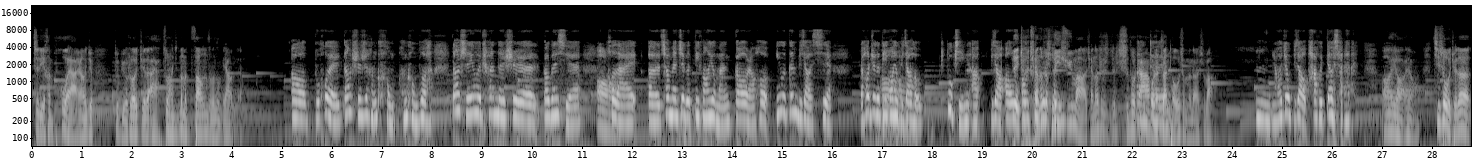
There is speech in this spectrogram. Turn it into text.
这里很破呀？然后就就比如说觉得，哎呀，坐上去那么脏，怎么怎么样的？哦，不会，当时是很恐很恐怖，当时因为穿的是高跟鞋，哦，后来呃上面这个地方又蛮高，然后因为跟比较细，然后这个地方又比较不平啊，比较凹，对，就是全都是废墟嘛，全都是石头渣或者砖头什么的，是吧？嗯，然后就比较怕会掉下来。哎呦哎呦。其实我觉得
